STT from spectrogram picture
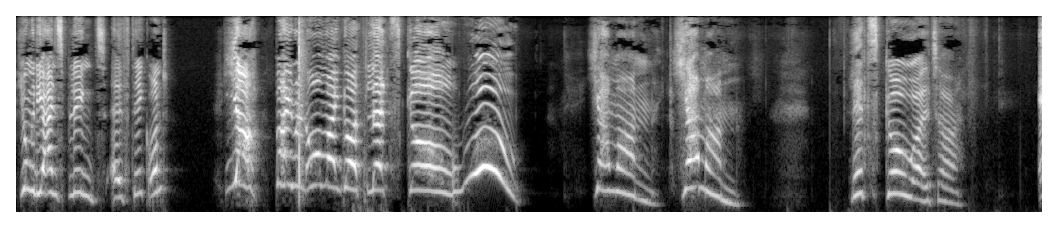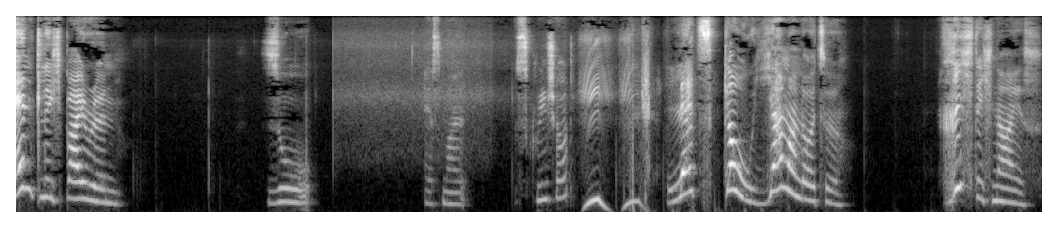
Junge, die 1 blinkt. 11 Tick und. Ja! Byron, oh mein Gott, let's go! Woo! Ja, Mann! Ja, Mann! Let's go, Alter! Endlich, Byron! So, Erstmal Screenshot. Let's go! Ja, Mann, Leute! Richtig nice!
